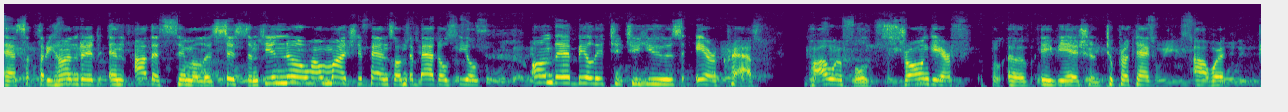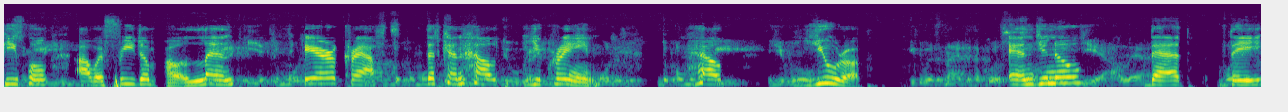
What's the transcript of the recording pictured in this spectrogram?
S-300 and other similar systems. You know how much depends on the battlefield, on the ability to use aircraft, powerful, strong air uh, aviation to protect our people, our freedom, our land, aircraft that can help Ukraine, help Europe. And you know that they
